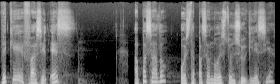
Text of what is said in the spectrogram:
¿De qué fácil es? ¿Ha pasado o está pasando esto en su iglesia?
